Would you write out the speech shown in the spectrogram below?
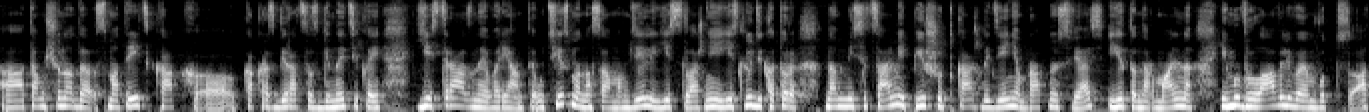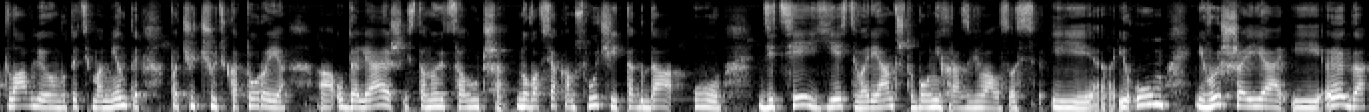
а, там еще надо смотреть, как, э, как разбираться с генетикой. Есть разные варианты аутизма на самом деле, есть сложнее. Есть люди, которые нам месяцами пишут каждый день обратную связь, и это нормально. И мы вылавливаем, вот, отлавливаем вот эти моменты, по чуть-чуть, которые а, удаляешь и становится лучше. Но во всяком случае тогда у детей есть вариант, чтобы у них развивался и, и ум, и высшее я, и эго,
